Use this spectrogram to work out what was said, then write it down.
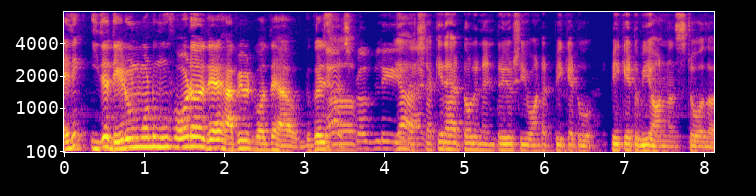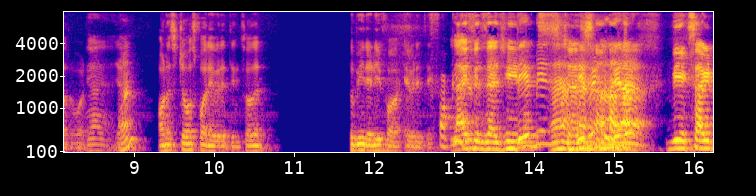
I think either they don't want to move forward or they're happy with what they have because Yeah, it's Uh, probably. Yeah, that. Shakira had told in an interview she wanted Piqué to Piqué to be on his toes or what. Yeah, yeah, on On his toes for everything, so that to be ready for everything. Fuck Life is edgy. They've let's been, just, they've been together. Be excited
